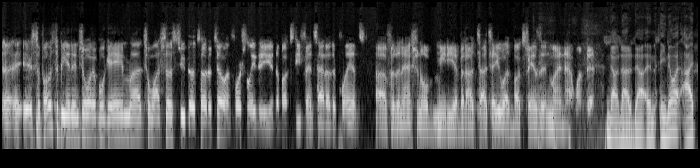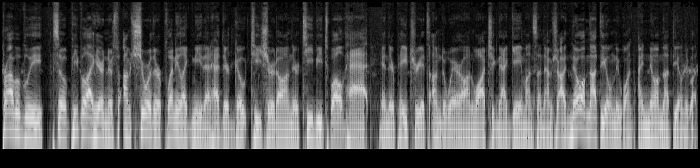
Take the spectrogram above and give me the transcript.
uh, it's supposed to be an enjoyable game uh, to watch those two go toe to toe. Unfortunately, the the Bucs defense had other plans uh, for the national media, but I'll, tell you what, Bucks fans didn't mind that one bit. No, not a doubt. And you know what? I probably so people out here, and I'm sure there are plenty like me that had their goat T-shirt on, their TB12 hat, and their Patriots underwear on, watching that game on Sunday. I'm sure. I know I'm not the only one. I know I'm not the only one.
